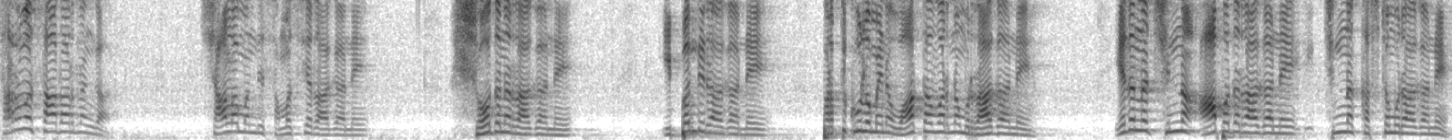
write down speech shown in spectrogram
సర్వసాధారణంగా చాలామంది సమస్య రాగానే శోధన రాగానే ఇబ్బంది రాగానే ప్రతికూలమైన వాతావరణం రాగానే ఏదన్నా చిన్న ఆపద రాగానే చిన్న కష్టము రాగానే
